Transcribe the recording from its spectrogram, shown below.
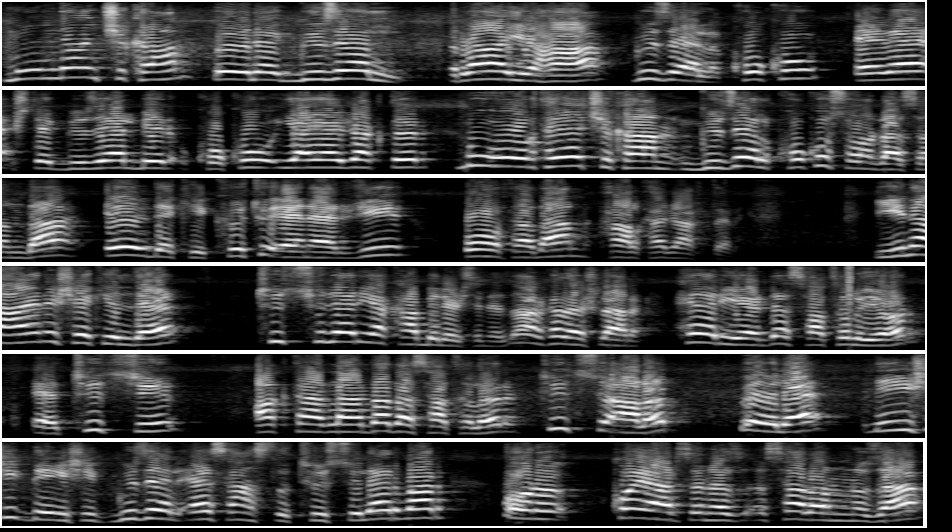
mumdan çıkan böyle güzel raiha, güzel koku eve işte güzel bir koku yayacaktır. Bu ortaya çıkan güzel koku sonrasında evdeki kötü enerji ortadan kalkacaktır. Yine aynı şekilde tütsüler yakabilirsiniz. Arkadaşlar her yerde satılıyor. E, tütsü aktarlarda da satılır. Tütsü alıp böyle değişik değişik güzel esanslı tütsüler var. Onu koyarsınız salonunuza.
